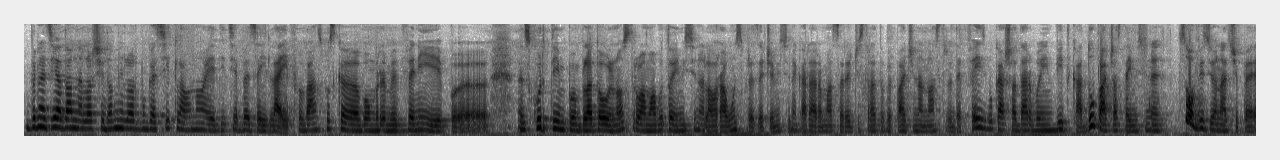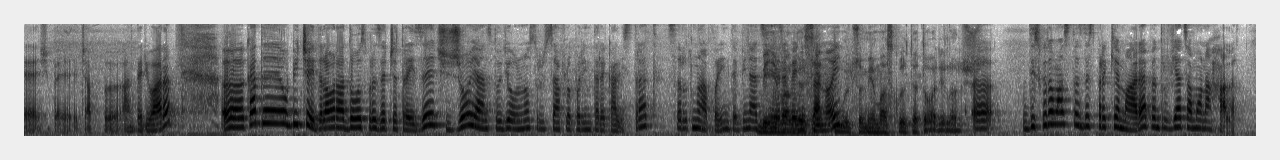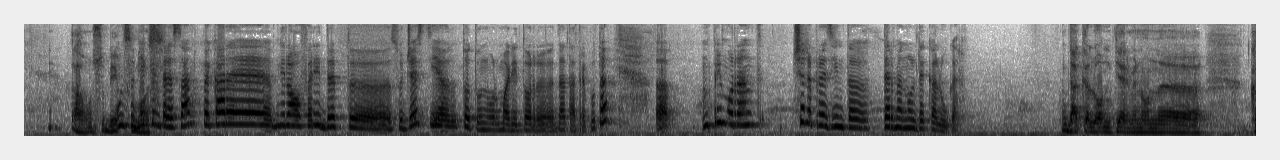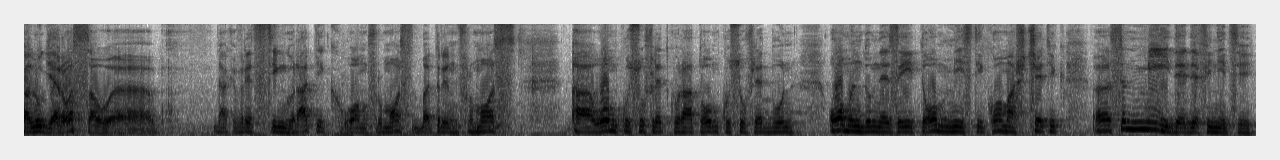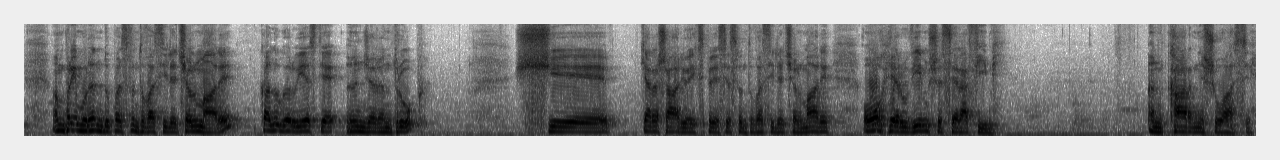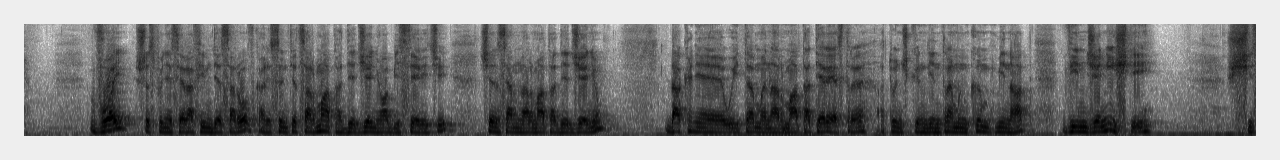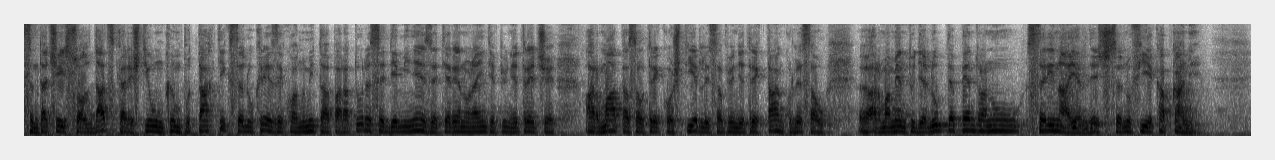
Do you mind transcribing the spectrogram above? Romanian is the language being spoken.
Bună ziua, doamnelor și domnilor! Bun găsit la o nouă ediție Bezei Live. V-am spus că vom reveni în scurt timp în platoul nostru. Am avut o emisiune la ora 11, emisiune care a rămas înregistrată pe pagina noastră de Facebook, așadar vă invit ca după această emisiune să o vizionați și pe, și pe cea anterioară. Ca de obicei, de la ora 12.30, joia, în studioul nostru se află Părintele Calistrat. Sărut mâna, Părinte, bine ați bine revenit găsit. la noi! Mulțumim ascultătorilor! Uh, Discutăm astăzi despre chemarea pentru viața monahală. Da, un subiect Un subiect frumos. interesant pe care ni l-a oferit drept uh, sugestie tot un urmăritor uh, data trecută. Uh, în primul rând, ce reprezintă termenul de călugăr? Dacă luăm termenul uh, călugheros sau, uh, dacă vreți, singuratic, om frumos, bătrân frumos, uh, om cu suflet curat, om cu suflet bun, om îndumnezeit, om mistic, om ascetic, uh, sunt mii de definiții. În primul rând, după Sfântul Vasile cel Mare, călugărul este înger în trup și chiar așa are o expresie Sfântul Vasile cel Mare, o heruvim și serafimi în carne și oase. Voi, și spune Serafim de Sarov, care sunteți armata de geniu a bisericii, ce înseamnă armata de geniu? Dacă ne uităm în armata terestră, atunci când intrăm în câmp minat, vin geniștii și sunt acei soldați care știu în câmpul tactic să lucreze cu o anumită aparatură, să demineze terenul înainte pe unde trece armata sau trec coștirile sau pe unde trec tancurile sau uh, armamentul de luptă pentru a nu sări în aer, deci să nu fie capcane.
